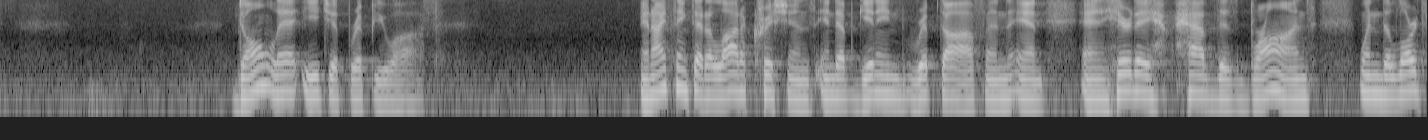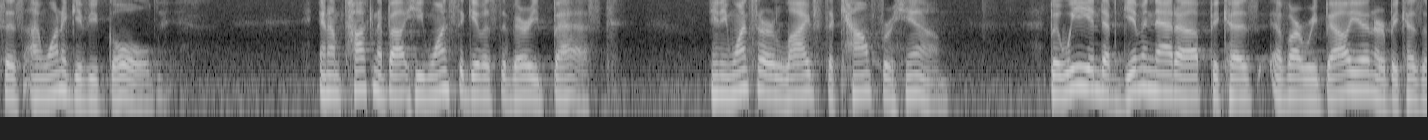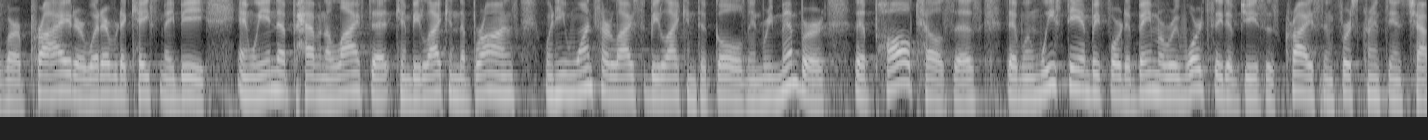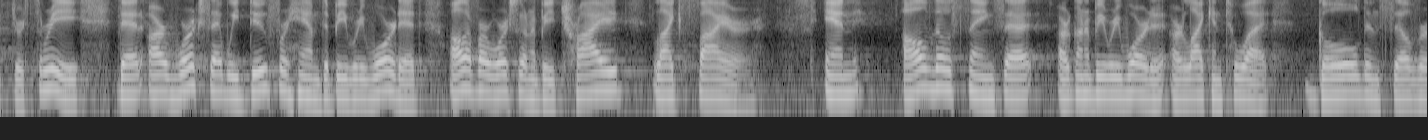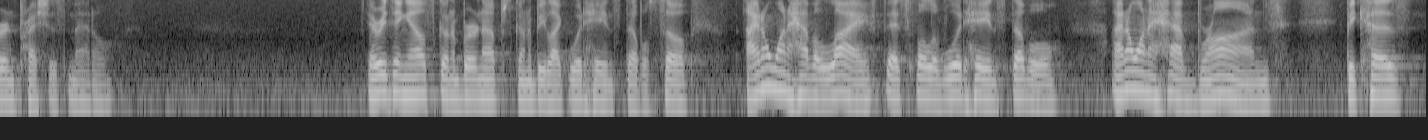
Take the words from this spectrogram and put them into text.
Don't let Egypt rip you off. And I think that a lot of Christians end up getting ripped off, and, and, and here they have this bronze when the Lord says, I want to give you gold. And I'm talking about He wants to give us the very best, and He wants our lives to count for Him. But we end up giving that up because of our rebellion or because of our pride or whatever the case may be. And we end up having a life that can be likened to bronze when He wants our lives to be likened to gold. And remember that Paul tells us that when we stand before the Bema reward seat of Jesus Christ in 1 Corinthians chapter 3, that our works that we do for Him to be rewarded, all of our works are going to be tried like fire. And all those things that are going to be rewarded are likened to what? Gold and silver and precious metal. Everything else going to burn up is going to be like wood, hay, and stubble. So I don't want to have a life that's full of wood, hay, and stubble. I don't want to have bronze because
